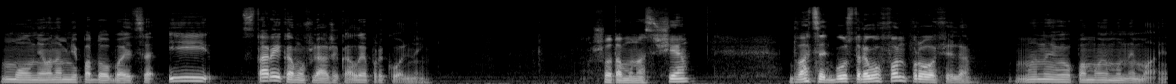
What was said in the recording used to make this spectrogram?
Молнія, вона мені подобається. І старий камуфляжик, але прикольний. Що там у нас ще? 20 бустерів у фон профіля. У мене його, по-моєму, немає.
